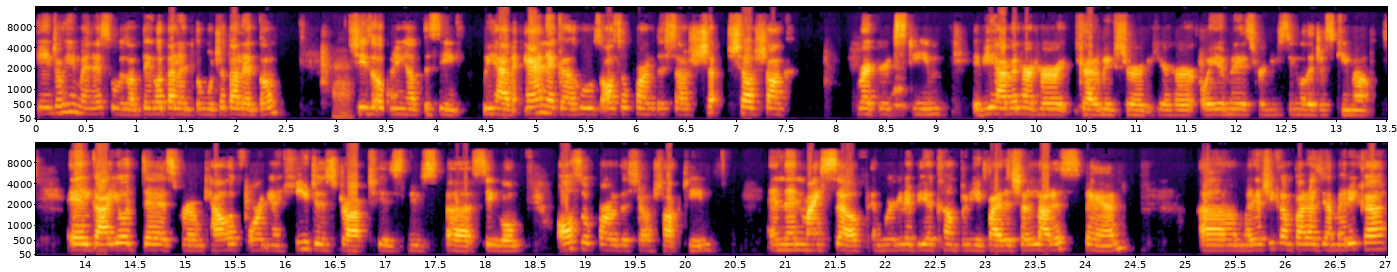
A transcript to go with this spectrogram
Angel Jimenez, who is on Tengo Talento, Mucho Talento. Wow. She's opening up the scene. We have Annika, who's also part of the Shell, Shell Shock Records team. If you haven't heard her, you got to make sure to hear her. Oyeme is her new single that just came out. El Gallo Des from California, he just dropped his new uh, single, also part of the Shell Shock team. And then myself, and we're going to be accompanied by the Shelares Band, uh, Mariachi Campanas de America,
